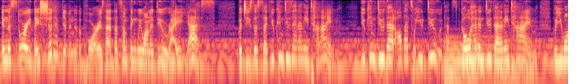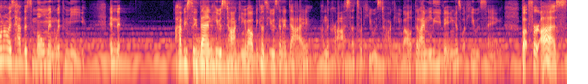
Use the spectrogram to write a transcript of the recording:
In the story, they should have given to the poor. Is that that's something we want to do, right? Yes. But Jesus said, You can do that anytime. You can do that, all that's what you do. That's go ahead and do that anytime. But you won't always have this moment with me. And obviously then he was talking about because he was going to die on the cross. That's what he was talking about. That I'm leaving is what he was saying. But for us,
